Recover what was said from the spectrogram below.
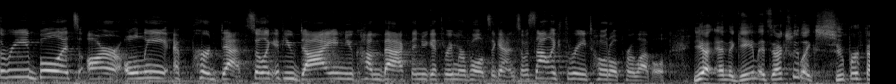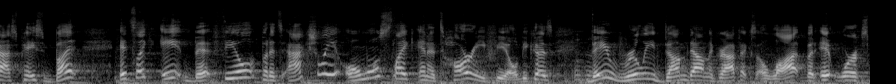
three bullets are only per death. So, like, if you die and you come back, then you get three more bullets again. So, it's not like three total per level. Yeah, and the game, it's actually like super fast paced, but it's like 8 bit feel, but it's actually almost like an Atari feel because mm -hmm. they really dumbed down the graphics a lot, but it works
